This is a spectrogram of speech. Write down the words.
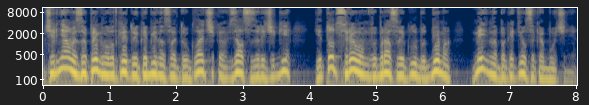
Чернявый запрыгнул в открытую кабину асфальтоукладчика, взялся за рычаги, и тот с ревом, выбрасывая клубы дыма, медленно покатился к обочине.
